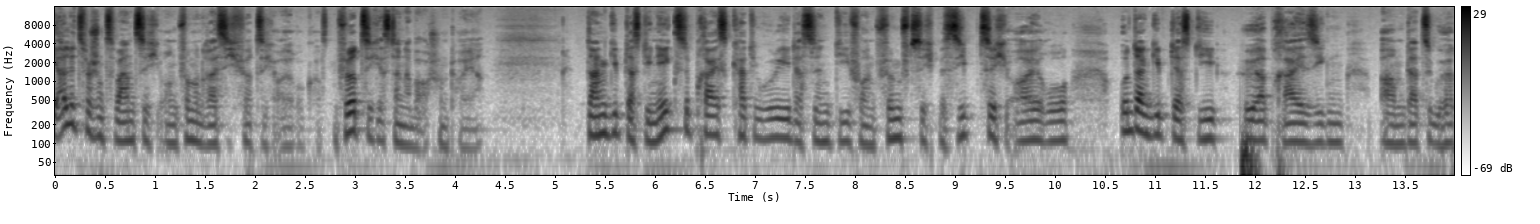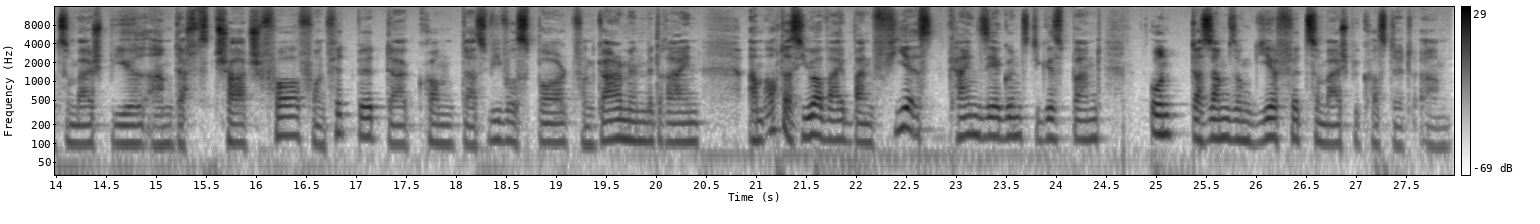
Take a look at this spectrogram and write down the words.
die alle zwischen 20 und 35, 40 Euro kosten. 40 ist dann aber auch schon teuer. Dann gibt es die nächste Preiskategorie, das sind die von 50 bis 70 Euro. Und dann gibt es die höherpreisigen. Ähm, dazu gehört zum Beispiel ähm, das Charge 4 von Fitbit, da kommt das Vivo Sport von Garmin mit rein. Ähm, auch das Huawei Band 4 ist kein sehr günstiges Band. Und das Samsung Gear Fit zum Beispiel kostet ähm,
